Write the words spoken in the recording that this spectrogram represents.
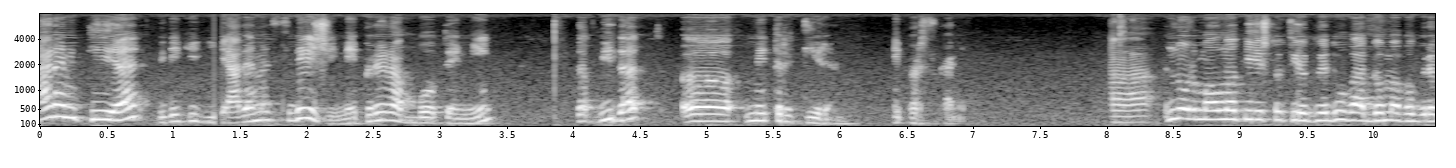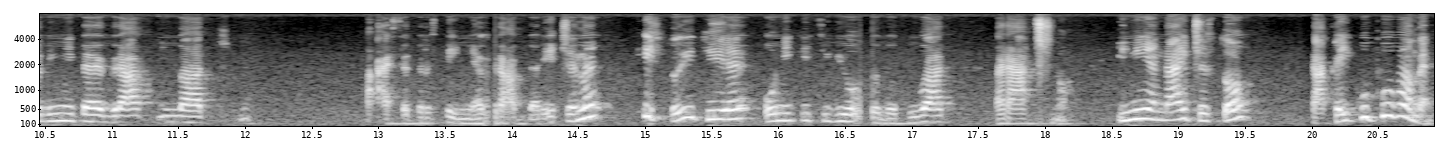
барем тие, бидејќи ги јадеме свежи, не преработени, да бидат е, нетретирани, непрскани. А, нормално тие што си одведуваат дома во градините град имаат 20 растенија град да речеме, исто и тие они ки си ги обработуваат рачно. И ние најчесто така и купуваме.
